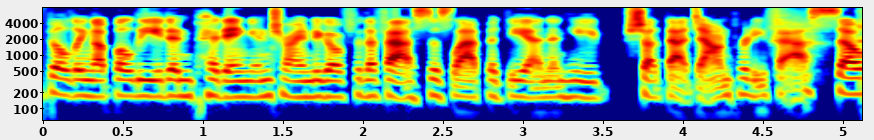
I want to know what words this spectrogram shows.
building up a lead and pitting and trying to go for the fastest lap at the end, and he shut that down pretty fast. So.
